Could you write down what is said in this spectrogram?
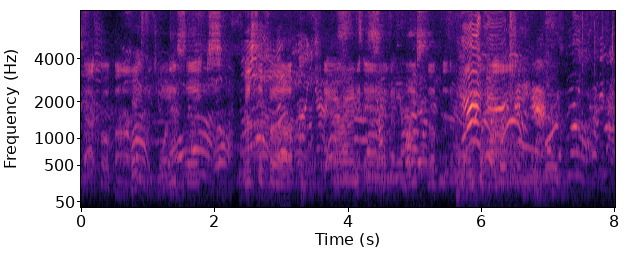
Tackled by 26, Christopher, Darren, and most of the defensive.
